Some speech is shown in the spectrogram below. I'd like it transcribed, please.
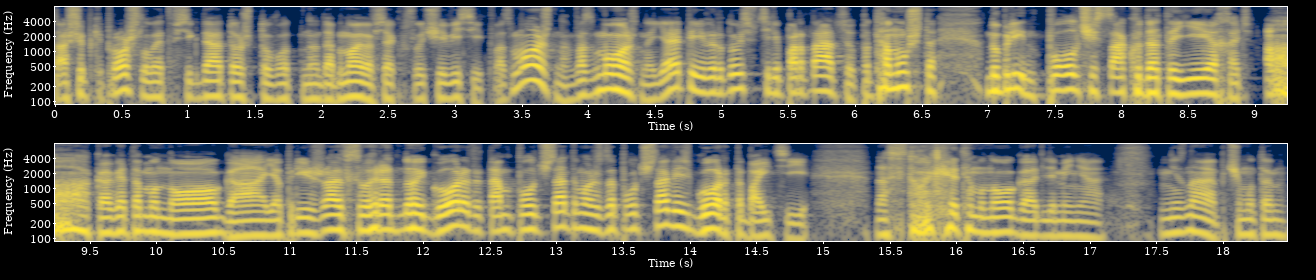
ошибки прошлого, это всегда то, что вот надо мной во всяком случае висит. Возможно, возможно, я перевернусь в телепортацию, потому что, ну блин, полчаса куда-то ехать, а, как это много, я приезжаю в свой родной город, и там полчаса, ты можешь за полчаса весь город обойти. Настолько это много для меня. Не знаю, почему-то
